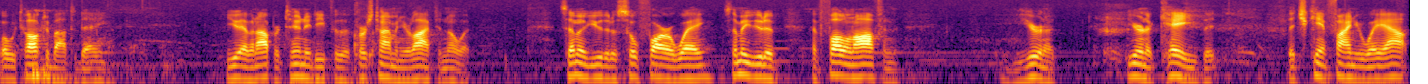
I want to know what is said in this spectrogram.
what we talked about today, you have an opportunity for the first time in your life to know it. Some of you that are so far away, some of you that have, have fallen off and you're in a, you're in a cave that, that you can't find your way out.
